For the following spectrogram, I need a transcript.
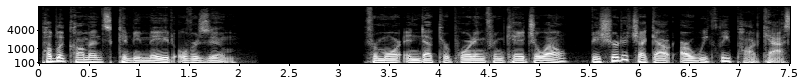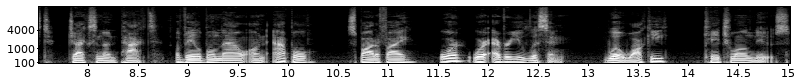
Public comments can be made over Zoom. For more in depth reporting from KHOL, be sure to check out our weekly podcast, Jackson Unpacked, available now on Apple, Spotify, or wherever you listen. Will Walkey, KHOL News.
